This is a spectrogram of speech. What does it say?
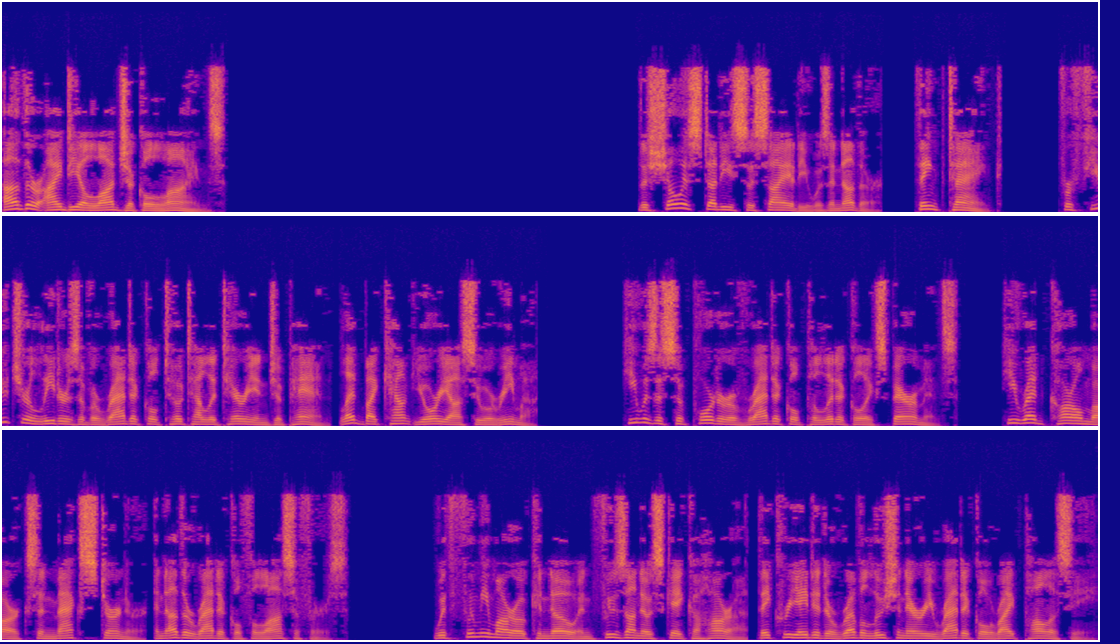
Other ideological lines The Showa Studies Society was another think tank for future leaders of a radical totalitarian Japan, led by Count Yoriyasu Arima. He was a supporter of radical political experiments. He read Karl Marx and Max Stirner, and other radical philosophers. With Fumimaro Konoe and Fusanosuke Kuhara, they created a revolutionary radical right policy.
